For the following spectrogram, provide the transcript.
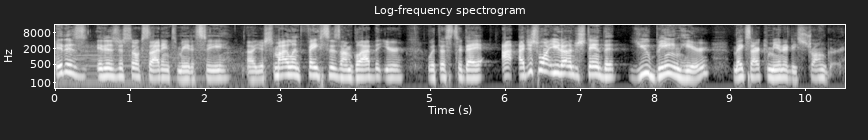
It is, it is just so exciting to me to see uh, your smiling faces. I'm glad that you're with us today. I, I just want you to understand that you being here makes our community stronger.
